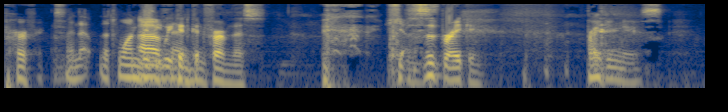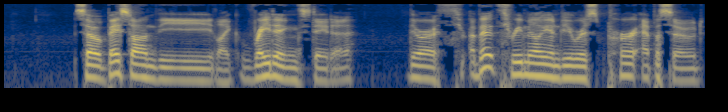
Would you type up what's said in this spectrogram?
Perfect. And that that's one Uh, We fan. can confirm this. Yes. This is breaking. breaking news. So, based on the like ratings data, there are th- about three million viewers per episode,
